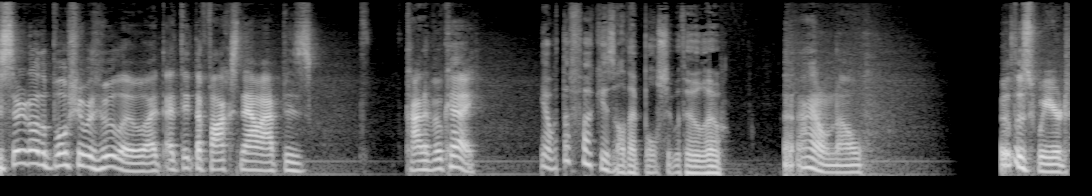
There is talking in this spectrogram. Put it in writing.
Considering all the bullshit with Hulu, I, I think the Fox Now app is kind of okay. yeah what the fuck is all that bullshit with Hulu I don't know. Hulu's weird.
